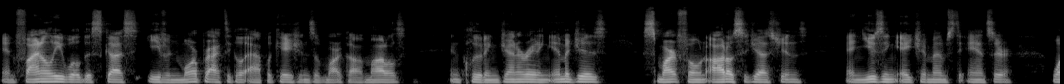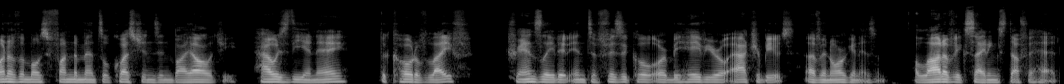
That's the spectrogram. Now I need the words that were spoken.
And finally, we'll discuss even more practical applications of Markov models, including generating images, smartphone auto suggestions, and using HMMs to answer one of the most fundamental questions in biology. How is DNA, the code of life, translated into physical or behavioral attributes of an organism? A lot of exciting stuff ahead.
